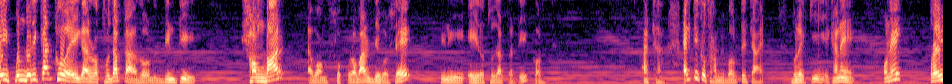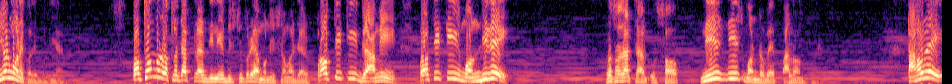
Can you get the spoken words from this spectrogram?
এই পুণ্ডরিকাক্ষ, এই রথযাত্রা দিনটি সোমবার এবং শুক্রবার দিবসে তিনি এই রথযাত্রাটি করতেন। আচ্ছা একটি কথা আমি বলতে চাই, বলে কি এখানে অনেক প্রয়োজন মনে করে বলি আর প্রথম রথযাত্রার দিনে বিষ্ণুপুরে এমনই সমাজের প্রতিটি গ্রামে, প্রতিটি মন্দিরে রথযাত্রার উৎসব নিজ নিজ মণ্ডপে পালন করে। তাহলে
